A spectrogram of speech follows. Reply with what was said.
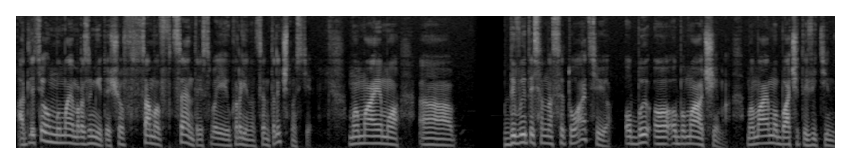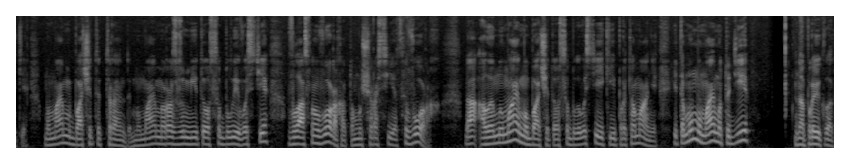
А для цього ми маємо розуміти, що саме в центрі своєї україноцентричності ми маємо е, дивитися на ситуацію оби, о, обома очима. Ми маємо бачити відтінки, ми маємо бачити тренди, ми маємо розуміти особливості власного ворога, тому що Росія це ворог. Да? Але ми маємо бачити особливості, які притаманні. І тому ми маємо тоді. Наприклад,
